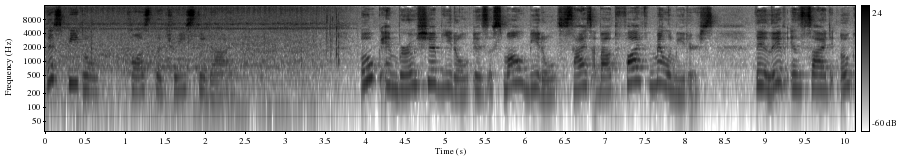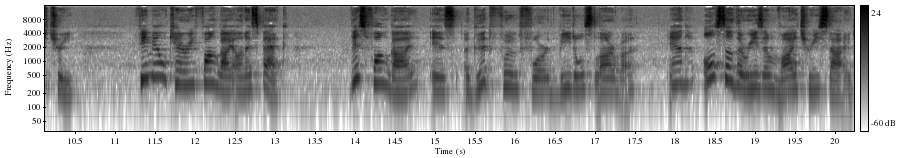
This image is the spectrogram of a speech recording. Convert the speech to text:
This beetle caused the trees to die. Oak ambrosia beetle is a small beetle size about 5 millimeters. They live inside oak tree. Female carry fungi on its back. This fungi is a good food for the beetle's larva and also the reason why trees died.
